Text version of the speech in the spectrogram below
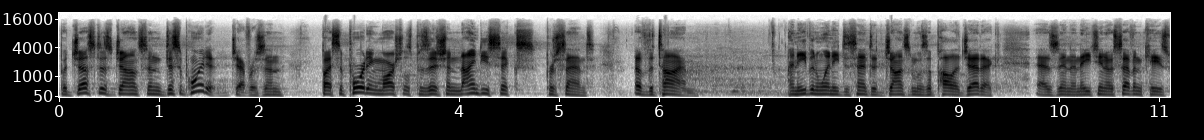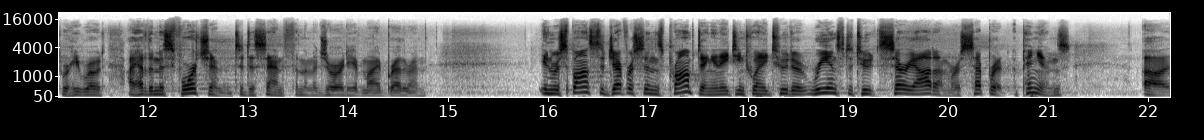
But Justice Johnson disappointed Jefferson by supporting Marshall's position 96% of the time. And even when he dissented, Johnson was apologetic, as in an 1807 case where he wrote, I have the misfortune to dissent from the majority of my brethren. In response to Jefferson's prompting in 1822 to reinstitute seriatim, or separate opinions, uh,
